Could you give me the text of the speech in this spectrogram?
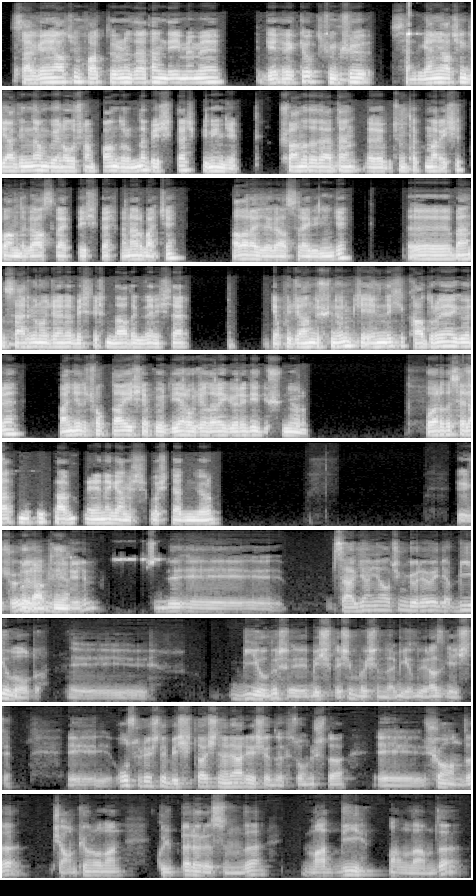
Sergen Yalçın faktörünü zaten değinmeme gerek yok. Çünkü Sergen Yalçın geldiğinden bu yana oluşan puan durumunda Beşiktaş birinci. Şu anda da zaten bütün takımlar eşit puanda. Galatasaray, Beşiktaş, Fenerbahçe. Avaraj'da Galatasaray birinci. E, ben Sergen Hoca ile Beşiktaş'ın daha da güzel işler yapacağını düşünüyorum ki elindeki kadroya göre bence de çok daha iyi iş yapıyor diğer hocalara göre diye düşünüyorum. Bu arada Selahattin Mesut abi yayına gelmiş. Hoş geldin diyorum. E, şöyle Buyur abi, düşünelim. Şimdi e, Sergen Yalçın göreve bir yıl oldu. E, bir yıldır e, Beşiktaş'ın başında. Bir yıl biraz geçti. E, o süreçte Beşiktaş neler yaşadı? Sonuçta e, şu anda şampiyon olan kulüpler arasında maddi anlamda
